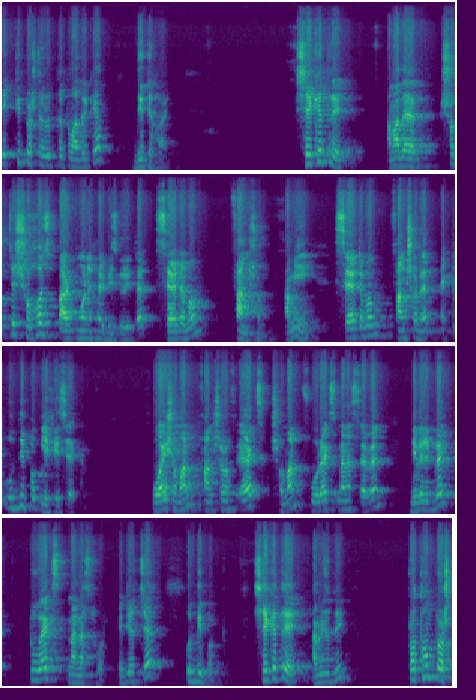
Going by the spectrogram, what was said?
একটি প্রশ্নের উত্তর তোমাদেরকে দিতে হয়। সেক্ষেত্রে আমাদের সবচেয়ে সহজ পার্ট মনে হয় বীজগণিতের সেট এবং ফাংশন আমি সেট এবং ফাংশনের একটা উদ্দীপক লিখেছি এখানে। ওয়াই সমান ফাংশন অফ এক্স সমান four X minus seven divided by two X minus four এটি হচ্ছে উদ্দীপক। সেক্ষেত্রে আমি যদি প্রথম প্রশ্ন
